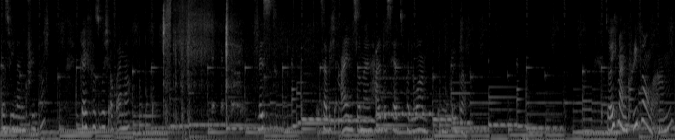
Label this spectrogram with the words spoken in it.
Das wie ein Creeper. Vielleicht versuche ich auf einmal. Mist. Jetzt habe ich eins und ein halbes Herz verloren wegen Creeper. Soll ich mal einen Creeper umarmen?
